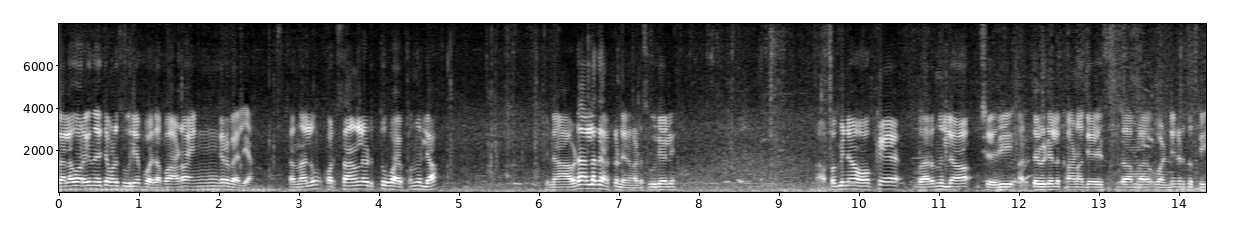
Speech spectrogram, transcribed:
വില കുറയുന്ന വെച്ചാൽ നമ്മൾ സൂര്യ പോയത്. അപ്പോൾ അവിടെ ഭയങ്കര വിലയാണ് എന്നാലും കുറച്ച് സാധനങ്ങൾ എടുത്തു കുഴപ്പമൊന്നുമില്ല. പിന്നെ അവിടെ നല്ല തിരക്കുണ്ടായിരുന്നു കേട്ടോ സൂര്യയിൽ അപ്പം പിന്നെ ഓക്കെ വേറൊന്നുമില്ല. ശരി അടുത്ത വീഡിയോയിൽ കാണാം ഗേസ് നമ്മളെ വണ്ടീന്റെ അടുത്തെത്തി.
